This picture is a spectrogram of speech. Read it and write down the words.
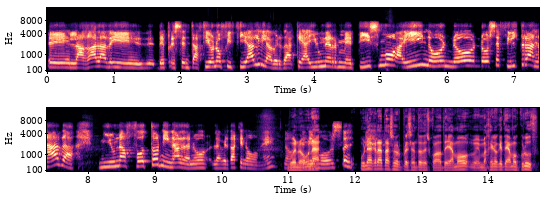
eh, la gala de, presentación oficial y la verdad que hay un hermetismo ahí, no, no, no se filtra nada, ni una foto ni nada, no, la verdad que no, ¿eh? bueno, una, una grata sorpresa entonces, cuando te llamo, me imagino que te llamo Cruz.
